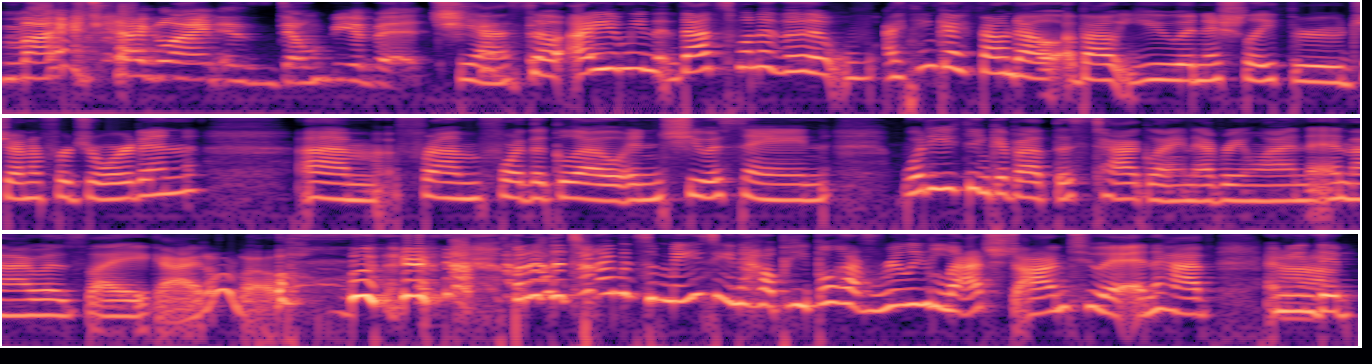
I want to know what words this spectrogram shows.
My tagline is "Don't be a bitch." Yeah, so I mean that's one of the I think I found out about you initially through Jennifer Jordan um, from For the Glow, and she was saying, "What do you think about this tagline, everyone?" And I was like, "I don't know," but at the time, it's amazing how people have really latched onto it and have. I mean, they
